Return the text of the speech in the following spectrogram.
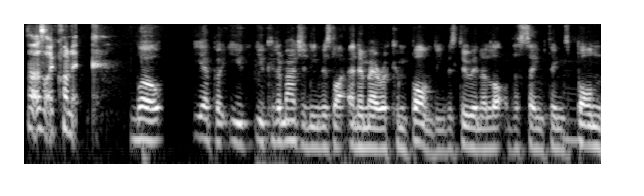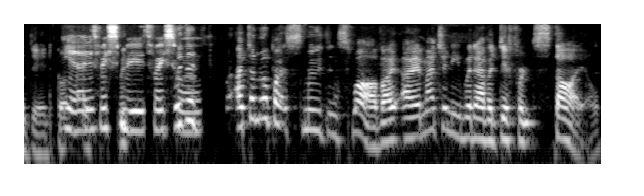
That was iconic. well, yeah, but you you could imagine he was like an American Bond. He was doing a lot of the same things Bond did, but yeah, he was very with- smooth, very with suave. a, I don't know about smooth and suave. I, I imagine he would have a different style,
